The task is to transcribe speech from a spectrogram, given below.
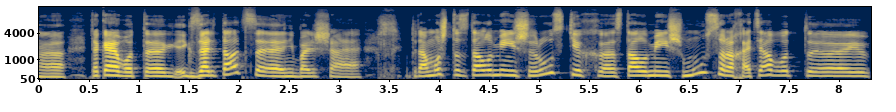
а, такая вот э, экзальтация небольшая, потому что стало меньше русских, э, стало меньше мусора, хотя вот, э,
